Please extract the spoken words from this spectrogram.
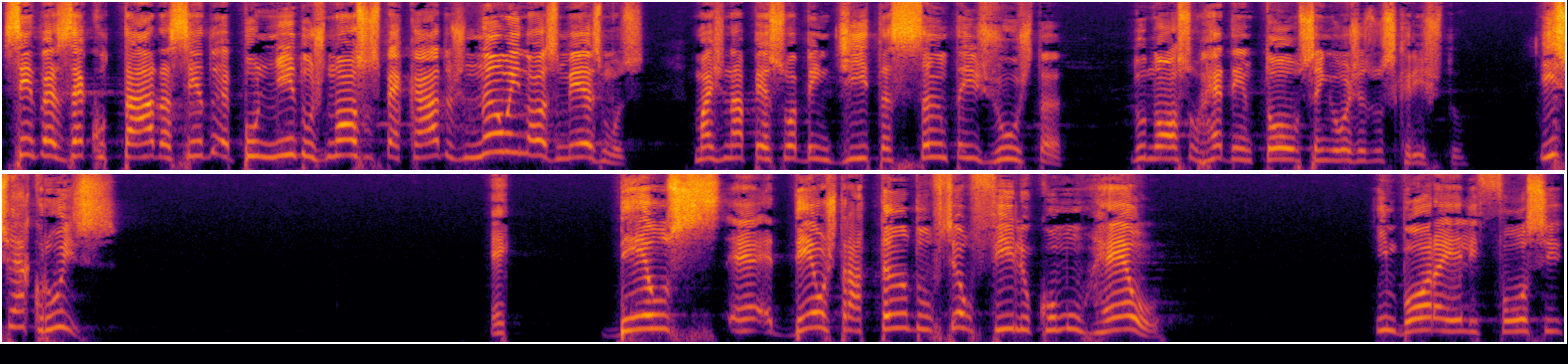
sendo executada, sendo eh, punindo os nossos pecados, não em nós mesmos, mas na pessoa bendita, santa e justa do nosso redentor, o Senhor Jesus Cristo. Isso é a cruz. É Deus, é, Deus tratando o seu filho como um réu, embora ele fosse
